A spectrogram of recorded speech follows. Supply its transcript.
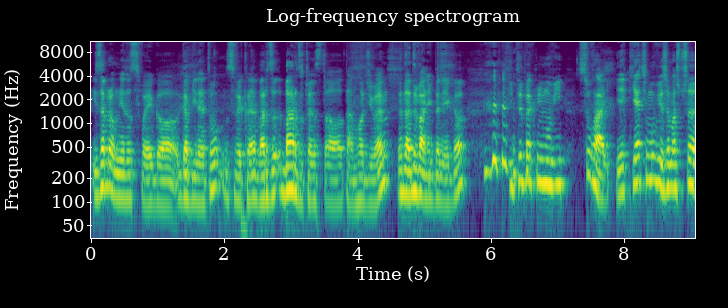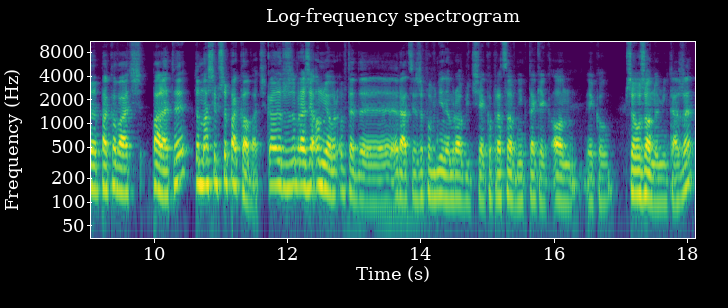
I zabrał mnie do swojego gabinetu z zwykle, bardzo, bardzo często tam chodziłem, na dywanik do niego. I typek mi mówi, słuchaj, jak ja ci mówię, że masz przepakować palety, to masz je przepakować. W każdym razie on miał wtedy rację, że powinienem robić jako pracownik tak jak on, jako przełożony mi każe.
